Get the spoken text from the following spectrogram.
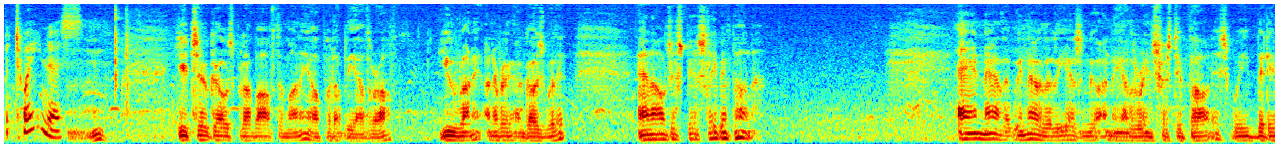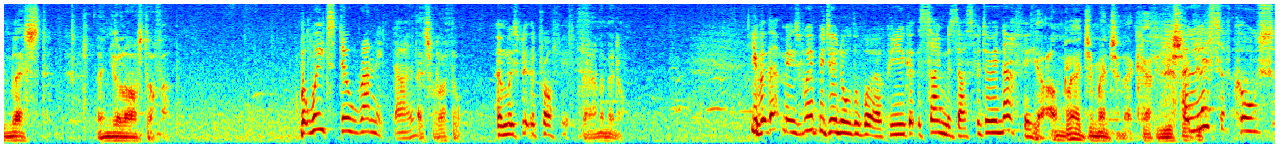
Between us? Mm-hmm. You two girls put up half the money, I'll put up the other half. You run it and everything that goes with it, and I'll just be a sleeping partner. And now that we know that he hasn't got any other interested parties, we bid him less than your last offer. But we'd still run it, though. That's what I thought. And we split the profits. Down the middle. Yeah, but that means we'd be doing all the work and you get the same as us for doing nothing. Yeah, I'm glad you mentioned that, Kathy. You said you- Unless, of course,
